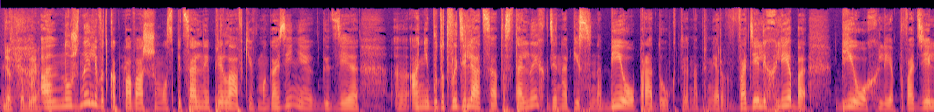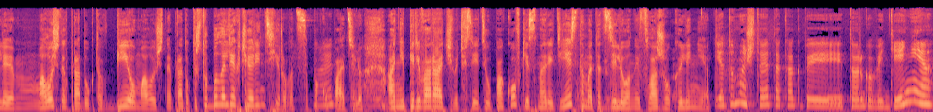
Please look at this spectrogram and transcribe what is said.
нет проблем. А нужны ли, вот как по-вашему, специальные прилавки в магазине, где э, они будут выделяться от остальных, где написано биопродукты, например, в отделе хлеба биохлеб, в отделе молочных продуктов биомолочные продукты, чтобы было легче ориентироваться покупателю, а не переворачивать все эти упаковки и смотреть, есть там этот зеленый флажок или нет. Я думаю, что это как бы торговедение,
